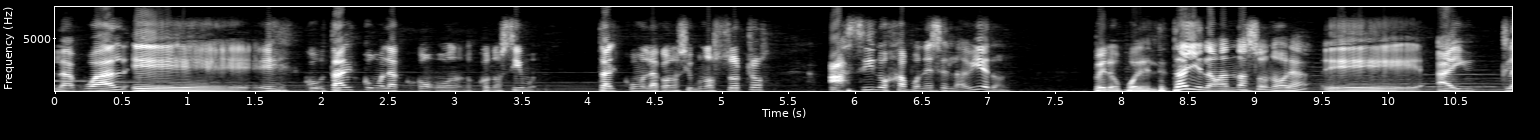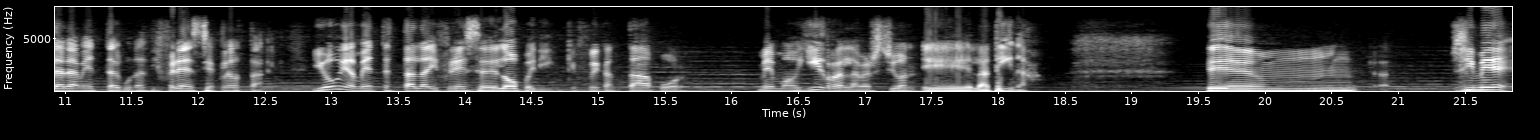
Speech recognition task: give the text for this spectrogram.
la cual eh, es tal como la co- conocimos, tal como la conocimos nosotros, así los japoneses la vieron. Pero por el detalle de la banda sonora, eh, hay claramente algunas diferencias, claro está. Y obviamente está la diferencia del opening, que fue cantada por Memo Aguirre en la versión eh, latina. Em, si me.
